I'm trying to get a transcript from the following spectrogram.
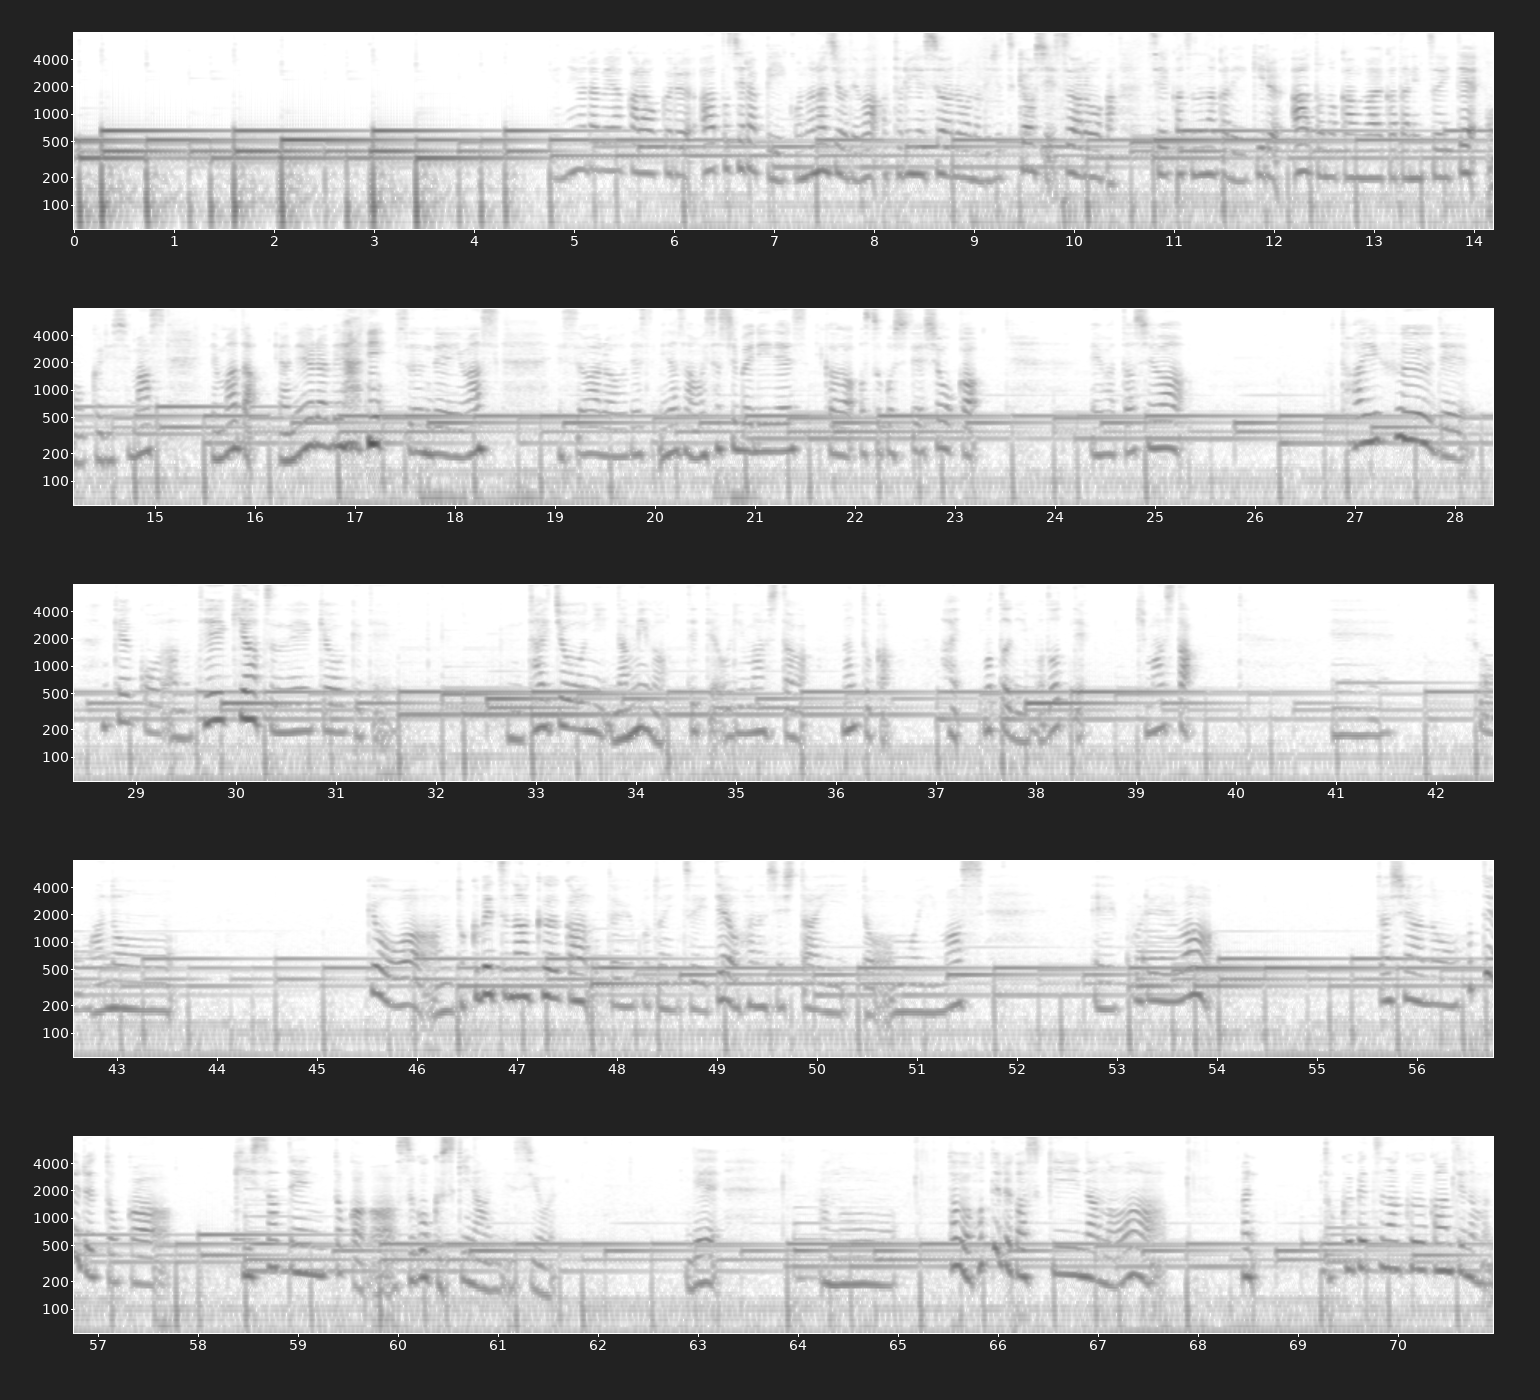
屋根裏部屋から送るアートセラピー。このラジオではアトリエスワローの美術教師スワローが生活の中で生きるアートの考え方についてお送りします。えまだ屋根裏部屋に住んでいます。スワローです。皆さんお久しぶりです。いかがお過ごしでしょうか？え私は台風で結構あの低気圧の影響を受けて体調に波が出ておりましたがなんとかはい元に戻ってきました。えー、そうあのー、今日はあの特別な空間ということについてお話ししたいと思います、えー、これは私あのホテルとか喫茶店とかがすごく好きなんですよ。であの多分ホテルが好きなのは、まあ、特別な空間っていうのも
